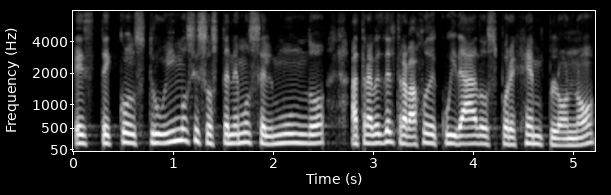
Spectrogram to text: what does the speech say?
este, construimos y sostenemos el mundo a través del trabajo de cuidados, por ejemplo, ¿no?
